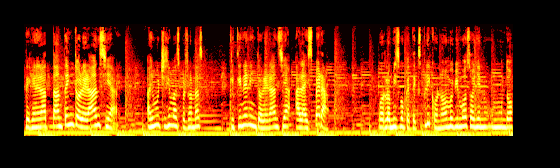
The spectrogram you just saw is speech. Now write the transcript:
te genera tanta intolerancia. Hay muchísimas personas que tienen intolerancia a la espera, por lo mismo que te explico, ¿no? Vivimos hoy en un mundo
